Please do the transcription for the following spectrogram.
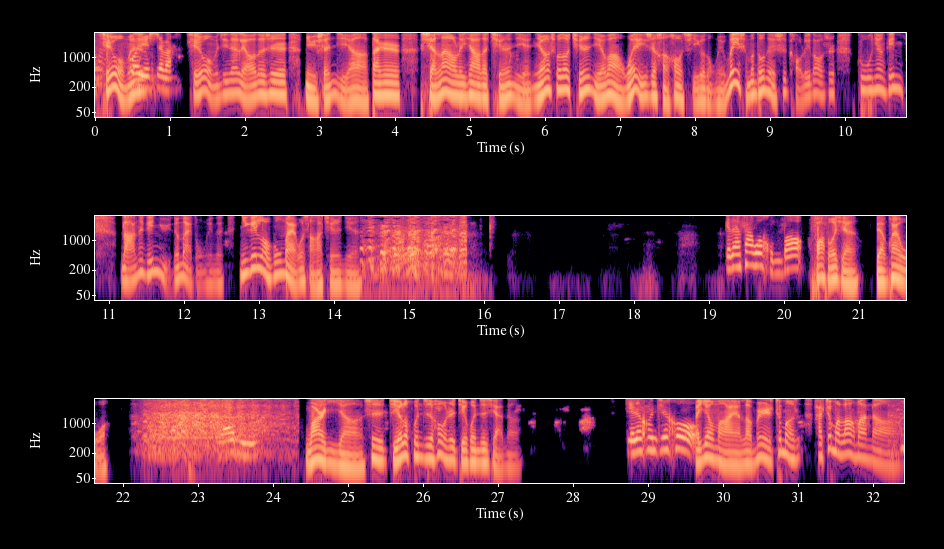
其实我们或者是吧？其实我们今天聊的是女神节啊，但是闲唠了一下子情人节。你要说到情人节吧，我也一直很好奇一个东西，为什么都得是考虑到是姑娘给女男的给女的买东西呢？你给老公买过啥情人节？给他发过红包，发多少钱？两块五，五二一。五二一呀？是结了婚之后，是结婚之前呢？结了婚之后哎，呀妈呀，老妹儿这么还这么浪漫呢？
